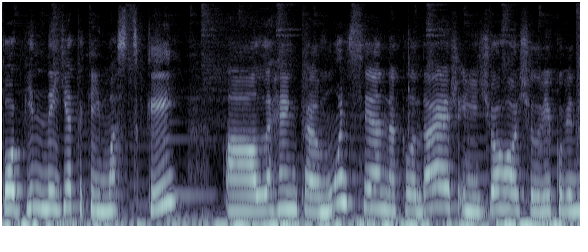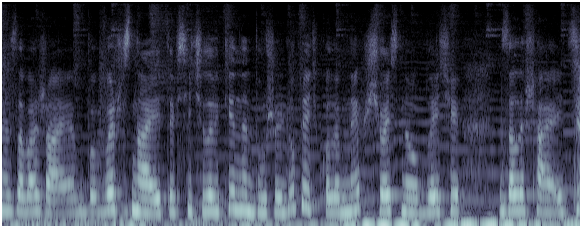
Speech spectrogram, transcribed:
бо він не є такий масткий, а легенька емульсія, накладаєш і нічого чоловікові не заважає. Бо ви ж знаєте, всі чоловіки не дуже люблять, коли в них щось на обличчі залишається.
